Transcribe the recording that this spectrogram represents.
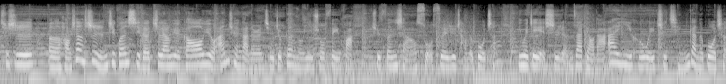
其实，呃，好像是人际关系的质量越高，越有安全感的人，其实就更容易说废话，去分享琐碎日常的过程，因为这也是人在表达爱意和维持情感的过程。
